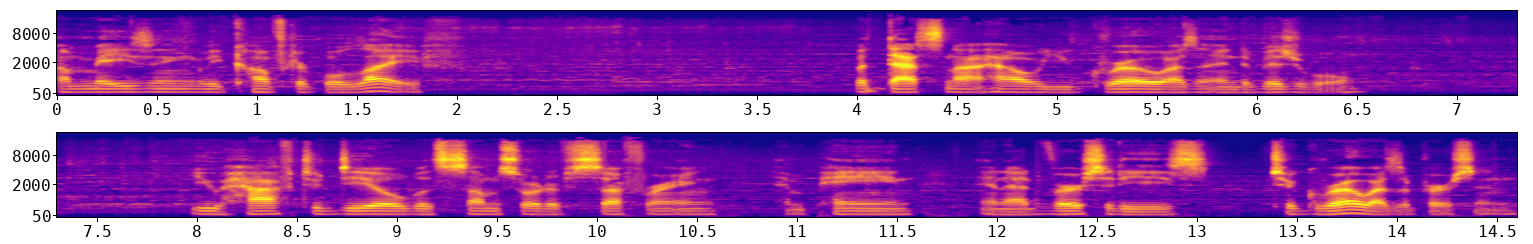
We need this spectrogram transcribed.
amazingly comfortable life. But that's not how you grow as an individual you have to deal with some sort of suffering and pain and adversities to grow as a person.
